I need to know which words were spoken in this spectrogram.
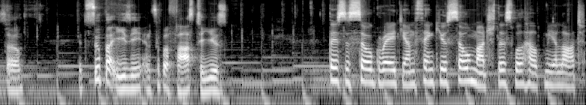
So it's super easy and super fast to use. This is so great, Jan. Thank you so much. This will help me a lot.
